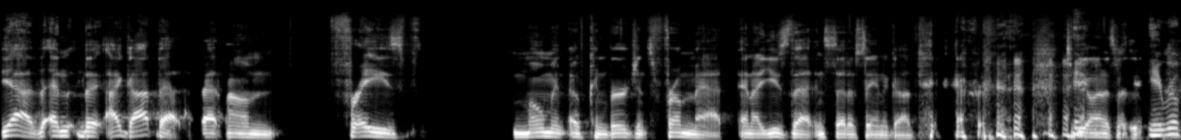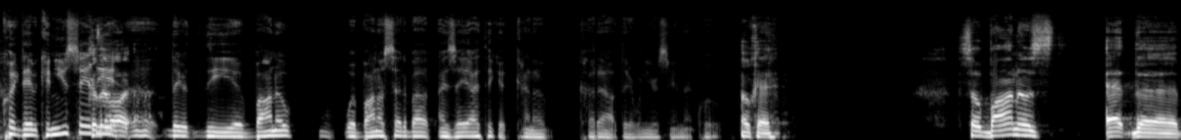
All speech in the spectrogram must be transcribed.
Yeah, and the I got that that um phrase moment of convergence from Matt, and I used that instead of saying a God thing. to be honest with you, Hey, real quick, David, can you say the, I wa- uh, the the uh, Bono what Bono said about Isaiah? I think it kind of cut out there when you were saying that quote. okay. So Bono's at the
